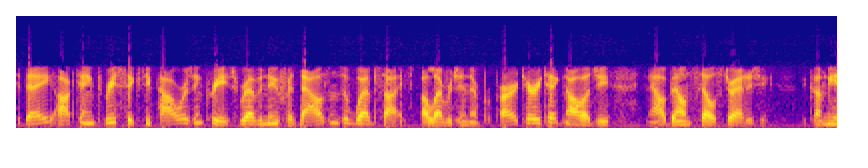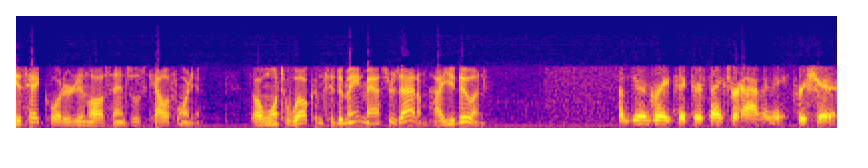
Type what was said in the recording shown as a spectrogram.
Today, Octane 360 powers and creates revenue for thousands of websites by leveraging their proprietary technology and outbound sales strategy. The company is headquartered in Los Angeles, California. So I want to welcome to Domain Masters Adam. How you doing? I'm doing great, Victor. Thanks for having me. Appreciate it.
